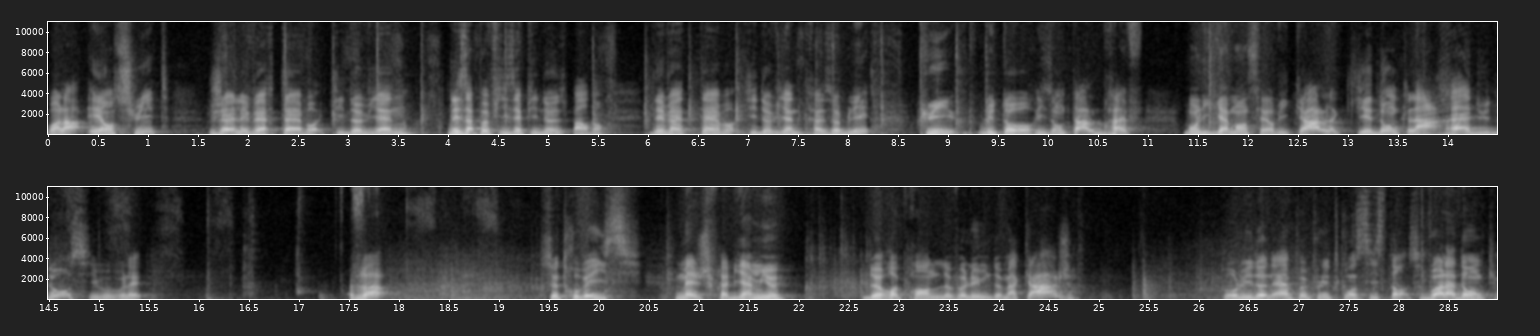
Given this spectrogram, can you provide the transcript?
Voilà, et ensuite, j'ai les vertèbres qui deviennent, les apophyses épineuses, pardon, des vertèbres qui deviennent très obliques, puis plutôt horizontales. Bref, mon ligament cervical, qui est donc l'arrêt du dos, si vous voulez, va se trouver ici. Mais je ferais bien mieux de reprendre le volume de ma cage pour lui donner un peu plus de consistance. Voilà donc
